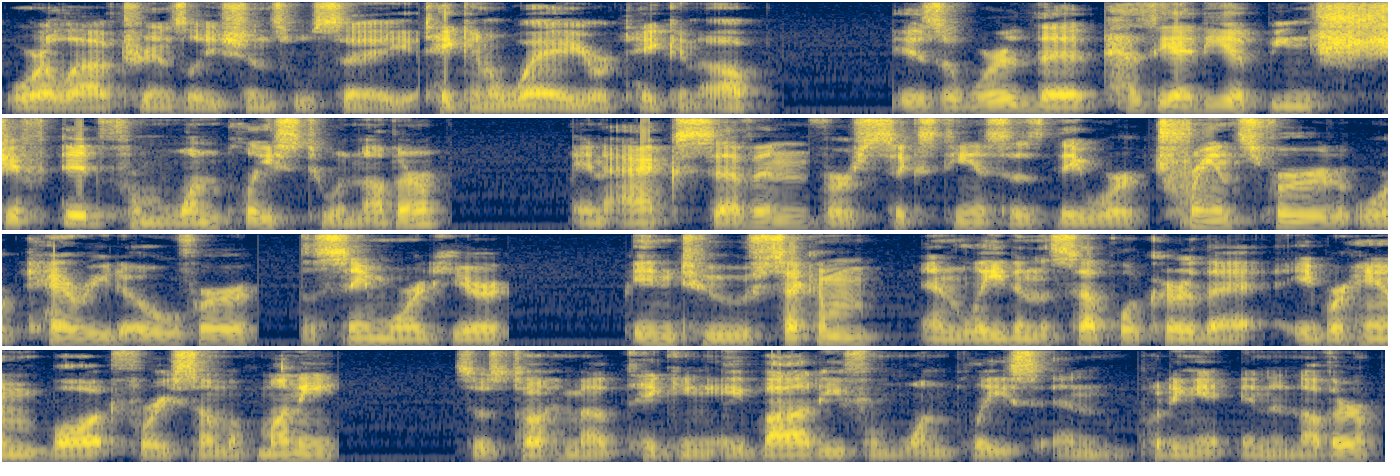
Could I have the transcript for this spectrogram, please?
or a lot of translations will say taken away or taken up, is a word that has the idea of being shifted from one place to another. In Acts 7, verse 16, it says they were transferred or carried over. The same word here into Shechem and laid in the sepulchre that Abraham bought for a sum of money. So it's talking about taking a body from one place and putting it in another.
